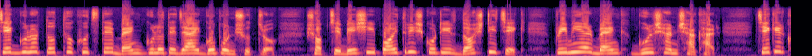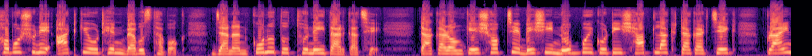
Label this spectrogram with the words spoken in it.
চেকগুলোর তথ্য খুঁজতে ব্যাংকগুলোতে যায় গোপন সূত্র। সবচেয়ে বেশি ৩৫ কোটির দশটি চেক প্রিমিয়ার ব্যাংক গুলশান শাখার। চেকের খবর শুনে আটকে ওঠেন ব্যবস্থাপক, জানান কোনো তথ্য নেই তার কাছে। টাকার অঙ্কে সবচেয়ে বেশি নব্বই কোটি সাত লাখ টাকার চেক প্রাইম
